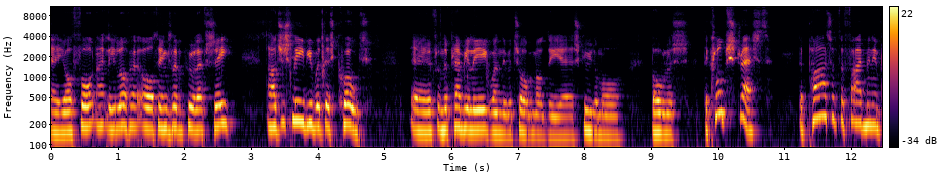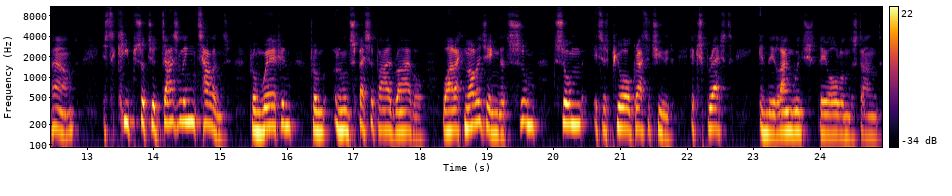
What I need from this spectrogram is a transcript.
uh, your fortnightly look at all things Liverpool FC. And I'll just leave you with this quote uh, from the Premier League when they were talking about the uh, Scudamore bonus. The club stressed that part of the £5 million is to keep such a dazzling talent from working from an unspecified rival, while acknowledging that some, some it is pure gratitude expressed in the language they all understand.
